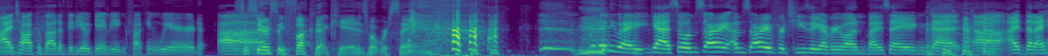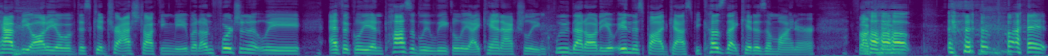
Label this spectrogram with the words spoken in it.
i talk about a video game being fucking weird uh, so seriously, fuck that kid is what we're saying. but anyway, yeah. So I'm sorry. I'm sorry for teasing everyone by saying that uh, I that I have the audio of this kid trash talking me. But unfortunately, ethically and possibly legally, I can't actually include that audio in this podcast because that kid is a minor. Fuck him. But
